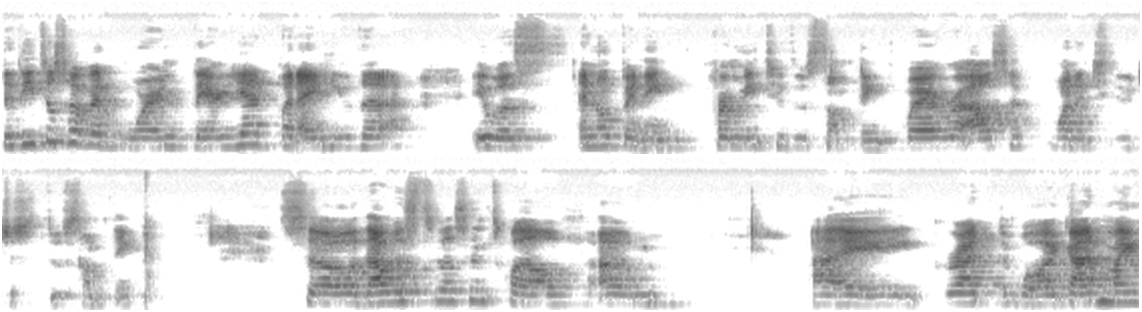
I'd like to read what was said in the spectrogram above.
the details of it weren't there yet, but I knew that it was an opening for me to do something. Wherever else I wanted to do, just do something. So that was 2012. Um, I grad well, I got my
